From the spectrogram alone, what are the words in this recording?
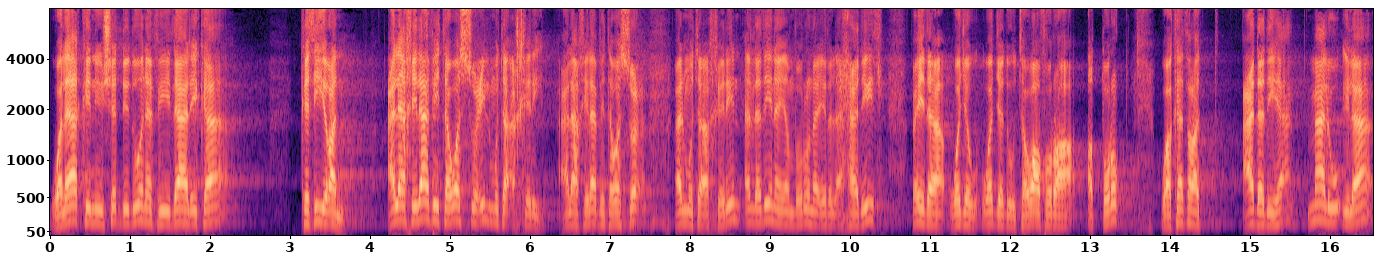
ولكن يشددون في ذلك كثيرا. على خلاف توسع المتأخرين على خلاف توسع المتأخرين الذين ينظرون إلى الأحاديث فإذا وجدوا توافر الطرق وكثرة عددها مالوا إلى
